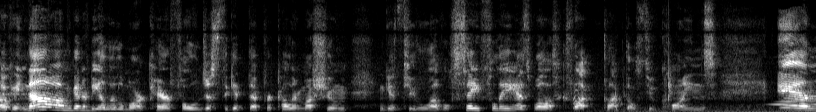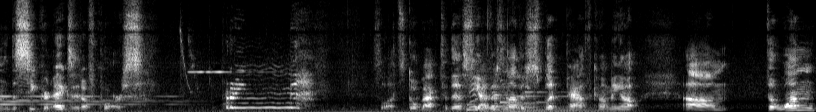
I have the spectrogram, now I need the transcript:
okay, now I'm gonna be a little more careful just to get the propeller mushroom and get through the level safely, as well as collect, collect those two coins. And the secret exit, of course. So let's go back to this. Yeah, there's another split path coming up. Um, the one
